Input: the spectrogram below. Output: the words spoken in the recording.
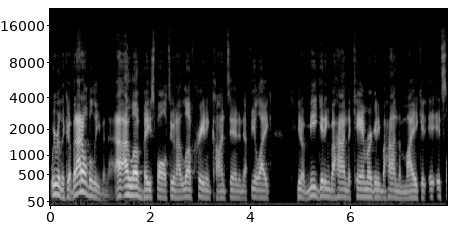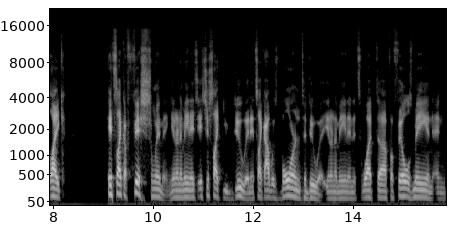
we really could. But I don't believe in that. I, I love baseball too, and I love creating content. And I feel like, you know, me getting behind the camera, getting behind the mic, it, it, it's like it's like a fish swimming. You know what I mean? It's it's just like you do it. It's like I was born to do it. You know what I mean? And it's what uh, fulfills me and and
